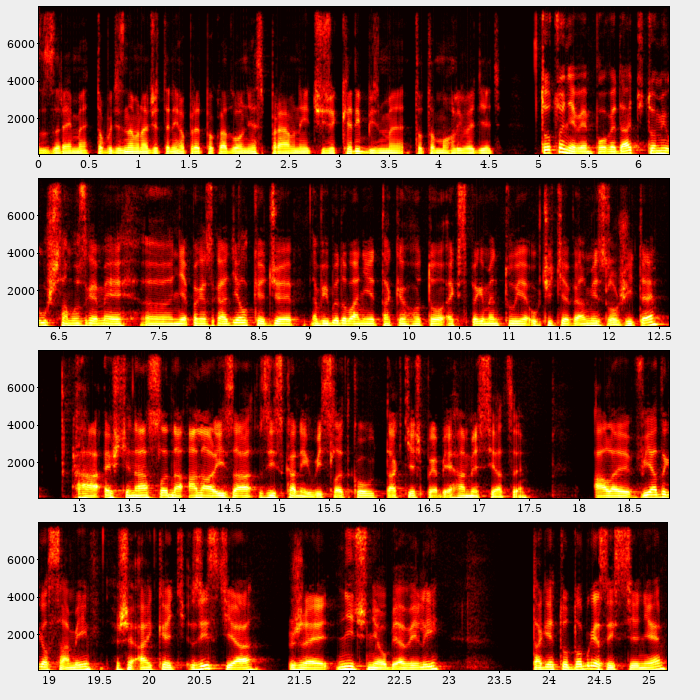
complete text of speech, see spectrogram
zrejme to bude znamenať, že ten jeho predpoklad bol nesprávny, čiže kedy by sme toto mohli vedieť? Toto neviem povedať, to mi už samozrejme e, neprezradil, keďže vybudovanie takéhoto experimentu je určite veľmi zložité a ešte následná analýza získaných výsledkov taktiež prebieha mesiace ale vyjadril sa mi, že aj keď zistia, že nič neobjavili, tak je to dobré zistenie,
